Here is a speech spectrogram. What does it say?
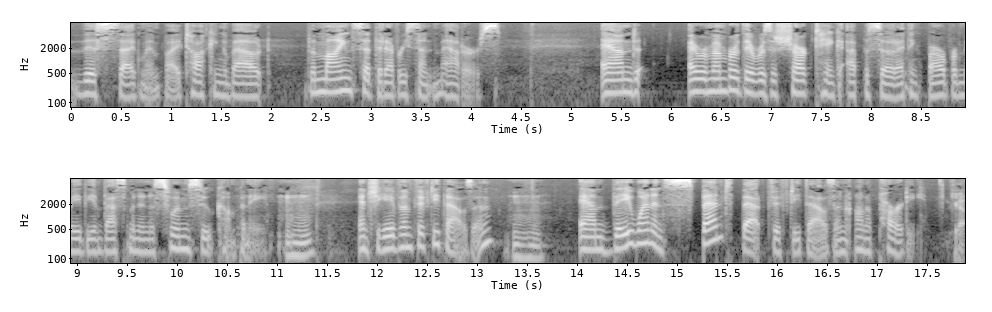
this segment by talking about the mindset that every cent matters. And I remember there was a Shark Tank episode. I think Barbara made the investment in a swimsuit company, mm-hmm. and she gave them fifty mm-hmm. and they went and spent that fifty thousand on a party Yeah.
